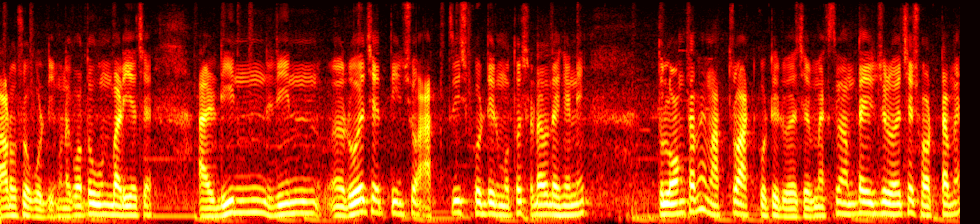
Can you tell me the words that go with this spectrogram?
বারোশো কোটি মানে কত গুণ বাড়িয়েছে। আর ঋণ ঋণ রয়েছে তিনশো আটত্রিশ কোটির মতো, সেটাও দেখে নিই তো লং টার্মে মাত্র আট কোটি রয়েছে ম্যাক্সিমামটাই রয়েছে শর্ট টার্মে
